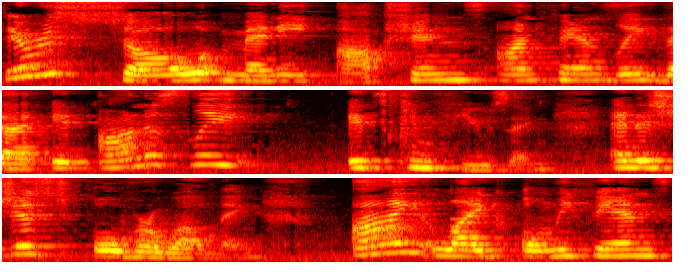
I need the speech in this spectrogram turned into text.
there is so many options on Fansly that it honestly it's confusing and it's just overwhelming. I like OnlyFans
